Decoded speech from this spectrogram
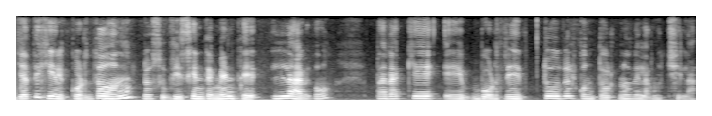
ya tejí el cordón lo suficientemente largo para que eh, borde todo el contorno de la mochila.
